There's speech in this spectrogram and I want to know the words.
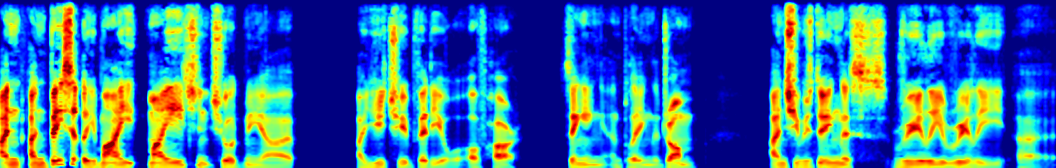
and and basically, my my agent showed me a a YouTube video of her singing and playing the drum, and she was doing this really really uh,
